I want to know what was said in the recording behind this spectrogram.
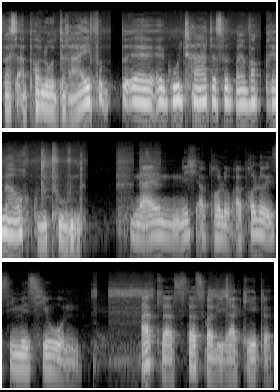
Was Apollo 3 äh, gut tat, das wird beim Wokbrenner auch gut tun. Nein, nicht Apollo. Apollo ist die Mission. Atlas, das war die Rakete.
